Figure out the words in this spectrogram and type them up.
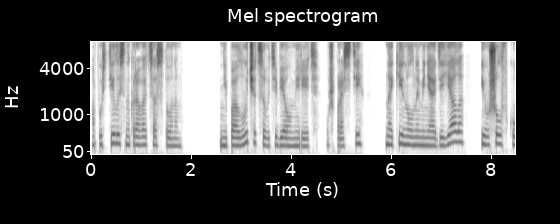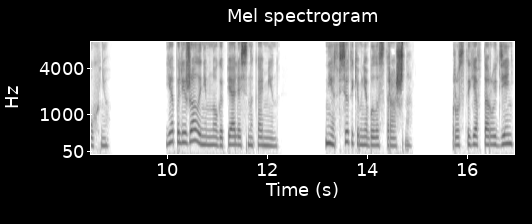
Опустилась на кровать со стоном. Не получится у тебя умереть, уж прости. Накинул на меня одеяло и ушел в кухню. Я полежала немного, пялясь на камин. Нет, все-таки мне было страшно. Просто я второй день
